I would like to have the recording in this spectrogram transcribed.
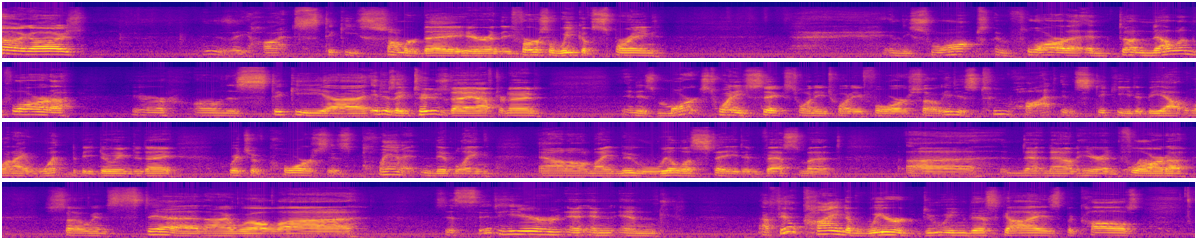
Morning, guys. It is a hot, sticky summer day here in the first week of spring in the swamps in Florida and Dunnellon, Florida. Here on this sticky, uh, it is a Tuesday afternoon. It is March 26, 2024, so it is too hot and sticky to be out what I want to be doing today, which of course is planet nibbling out on my new real estate investment uh, down here in Florida. So instead, I will uh, just sit here and, and, and I feel kind of weird doing this, guys, because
